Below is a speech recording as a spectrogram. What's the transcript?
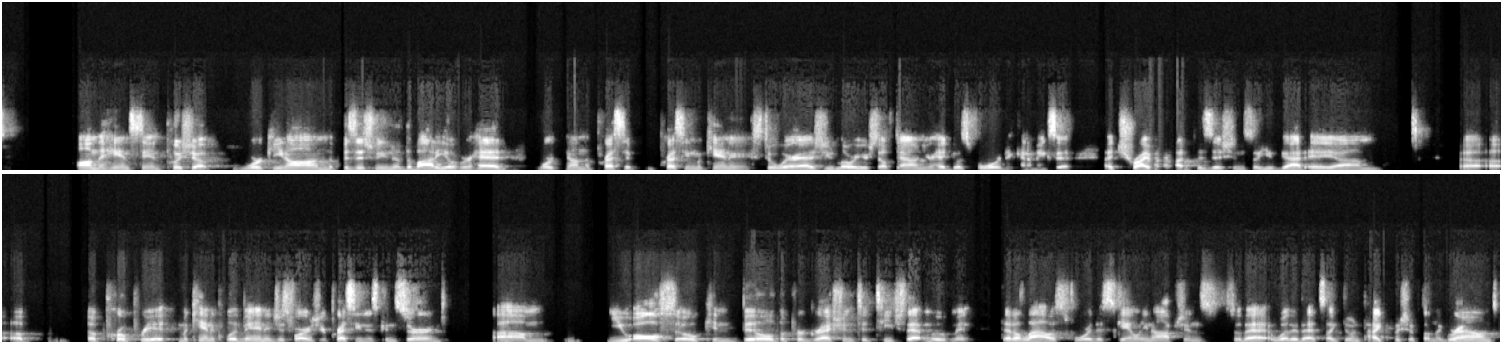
on the handstand push-up, working on the positioning of the body overhead, working on the press pressing mechanics to where as you lower yourself down, your head goes forward. And it kind of makes a, a tripod position, so you've got a, um, a, a appropriate mechanical advantage as far as your pressing is concerned. Um, you also can build a progression to teach that movement that allows for the scaling options so that whether that's like doing pike push-ups on the ground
